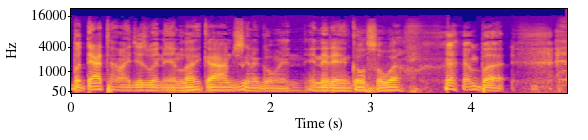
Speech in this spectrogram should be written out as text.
but that time I just went in like ah, I'm just gonna go in, and it didn't go so well. but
